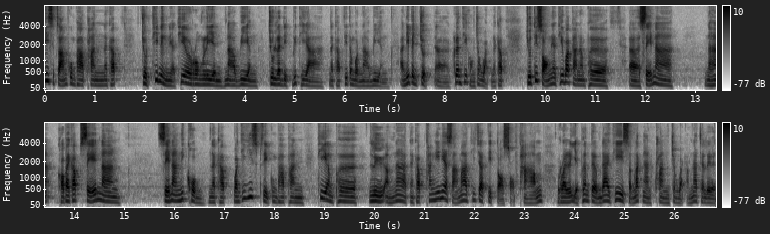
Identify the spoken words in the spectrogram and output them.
23 กุมภาพันธ์นะครับจุดที่1เนี่ยที่โรงเรียนนาเวียงจุลดิตวิทยานะครับที่ตำบลนาเวียง อันนี้เป็นจุดเเคลื่อนที่ของจังหวัดนะครับจุดที่2เนี่ยที่ว่าการอำเภอเอเสนานะฮะขอไปครับเสนาง เสนางนิคมนะครับวันที่ 24 กุมภาพันธ์ ที่อำเภอลืออำนาจนะครับทั้งนี้เนี่ยสามารถที่จะติดต่อสอบถาม รายละเอียดเพิ่มเติมได้ที่สำนักงานคลังจังหวัดอำนาจเจริญ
